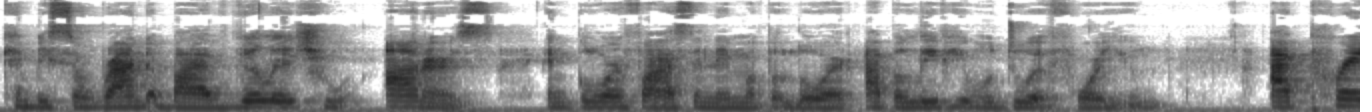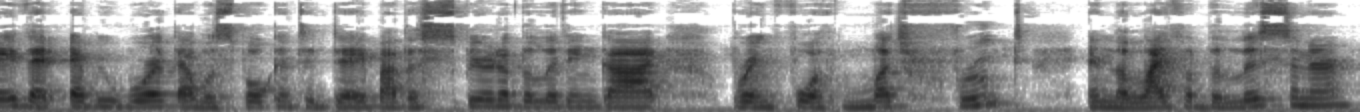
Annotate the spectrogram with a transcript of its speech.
can be surrounded by a village who honors and glorifies the name of the Lord. I believe he will do it for you. I pray that every word that was spoken today by the Spirit of the living God bring forth much fruit in the life of the listener,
